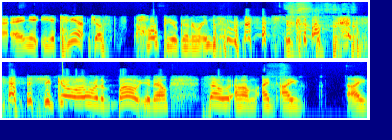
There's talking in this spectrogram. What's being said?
and you, you can't just hope you're going to remember as you go as you go over the boat you know? So um I I I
